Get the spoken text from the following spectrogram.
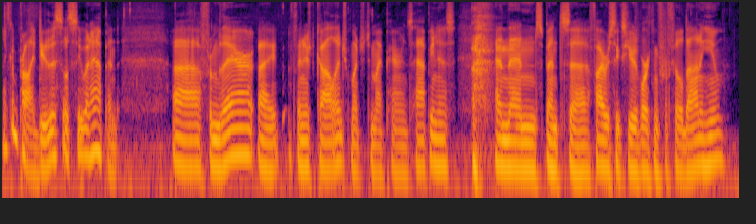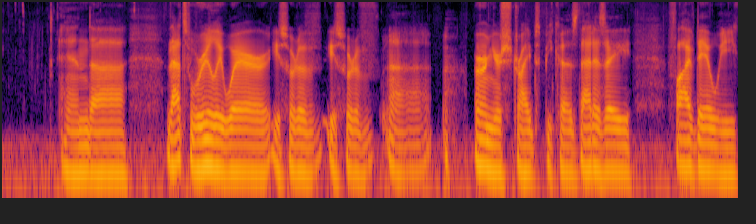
I could probably do this. Let's see what happened. Uh, from there, I finished college, much to my parents' happiness, and then spent uh, five or six years working for Phil Donahue. And uh, that's really where you sort of you sort of uh, earn your stripes because that is a five day a week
